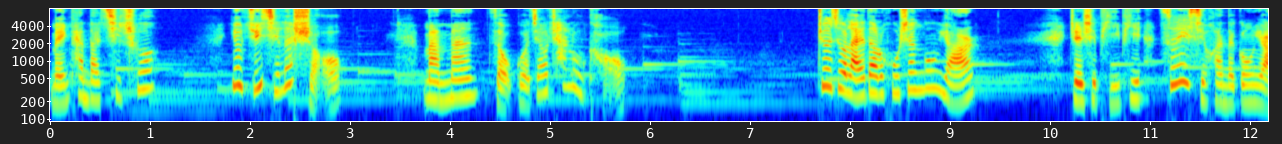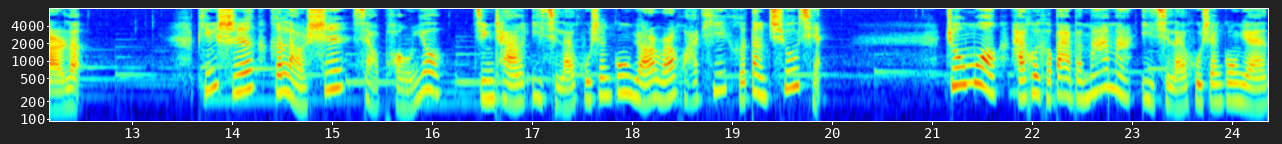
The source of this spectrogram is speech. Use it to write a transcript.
没看到汽车，又举起了手，慢慢走过交叉路口。这就来到了护山公园儿，这是皮皮最喜欢的公园了。平时和老师、小朋友经常一起来护山公园玩滑梯和荡秋千，周末还会和爸爸妈妈一起来护山公园。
